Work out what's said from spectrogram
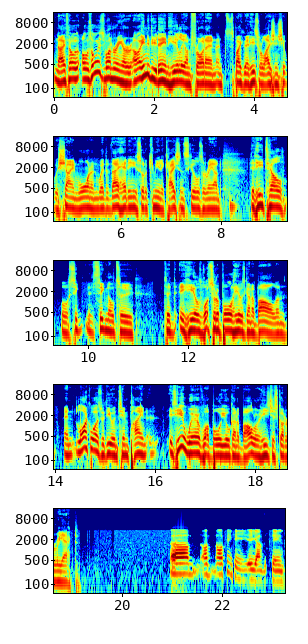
Nathan, I was always wondering. I interviewed Ian Healy on Friday and, and spoke about his relationship with Shane Warne and whether they had any sort of communication skills around. Did he tell or sig- signal to to Heels what sort of ball he was going to bowl? And and likewise with you and Tim Paine, is he aware of what ball you're going to bowl, or he's just got to react? Um, I, I think he, he understands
